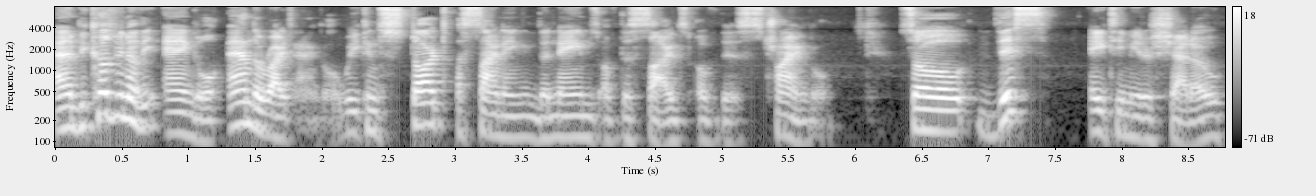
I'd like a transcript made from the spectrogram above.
And because we know the angle and the right angle, we can start assigning the names of the sides of this triangle. So this 80 meter shadow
